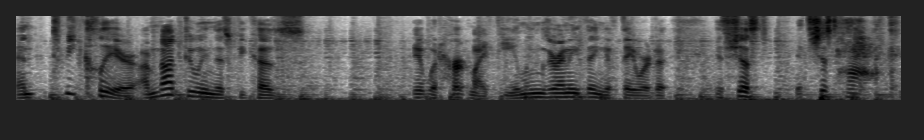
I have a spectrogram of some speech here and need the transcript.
And to be clear, I'm not doing this because it would hurt my feelings or anything if they were to it's just it's just hack.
